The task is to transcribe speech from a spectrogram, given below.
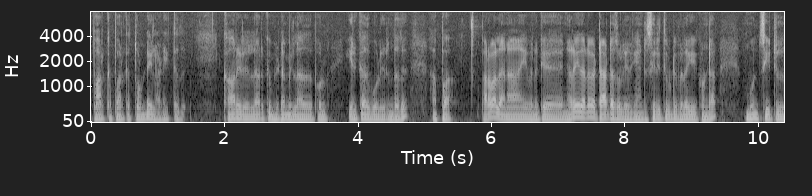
பார்க்க பார்க்க தொண்டையில் அடைத்தது. காரில் எல்லாருக்கும் இடம் இல்லாதது போல் இருக்காது போல் இருந்தது. அப்பா பரவாயில்ல நான் இவனுக்கு நிறைய தடவை டாட்டா சொல்லியிருக்கேன் என்று சிரித்துவிட்டு விலகி கொண்டார். முன் சீட்டில்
